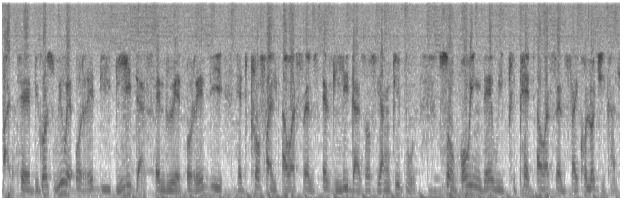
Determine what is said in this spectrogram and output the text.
But uh, because we were already leaders and we had already had profiled ourselves as leaders of young people so going there we prepared ourselves psychologically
